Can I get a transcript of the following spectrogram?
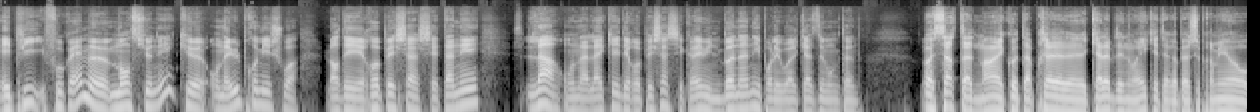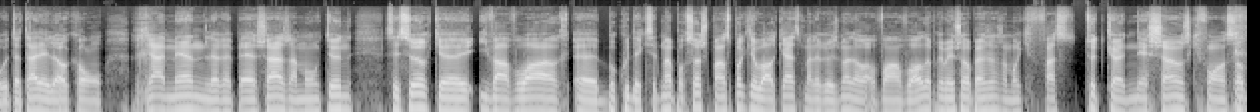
Et puis, il faut quand même euh, mentionner qu'on a eu le premier choix lors des repêchages cette année. Là, on a l'accueil des repêchages. C'est quand même une bonne année pour les Wildcats de Moncton. Oui, certainement. Écoute, après euh, Caleb Desnoyers qui a été repêché premier au, total et là qu'on ramène le repêchage à Moncton, c'est sûr qu'il va avoir euh, beaucoup d'excitement pour ça. Je pense pas que les Wildcats, malheureusement, vont avoir le premier choix repêchage, à moins qu'ils fassent tout qu'un échange qui font en sorte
